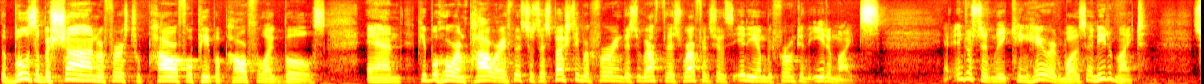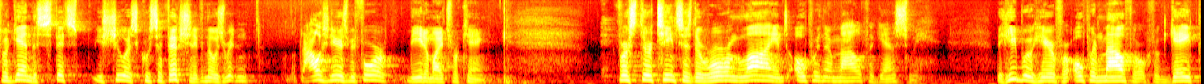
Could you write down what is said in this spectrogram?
the bulls of Bashan refers to powerful people, powerful like bulls. And people who are in power, this was especially referring, this, ref, this reference to this idiom referring to the Edomites. And interestingly, King Herod was an Edomite. So again, this fits Yeshua's crucifixion, even though it was written a thousand years before the Edomites were king. Verse 13 says, The roaring lions open their mouth against me. The Hebrew here for open mouth or for gape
